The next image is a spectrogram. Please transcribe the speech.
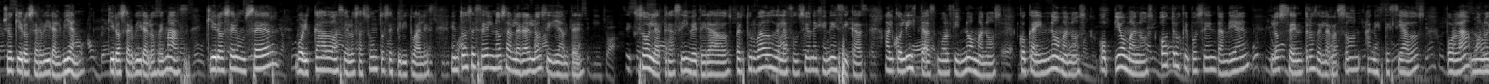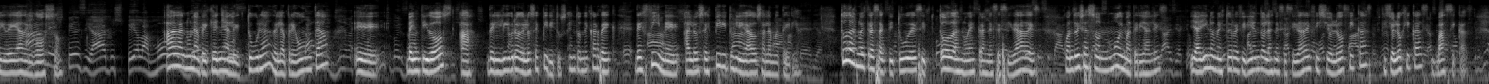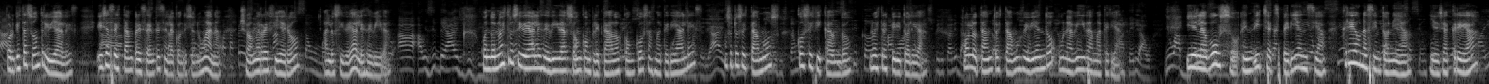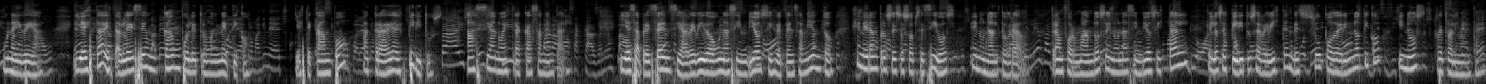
Yo quiero servir al bien, quiero servir a los demás, quiero ser un ser volcado hacia los asuntos espirituales. Entonces Él nos hablará lo siguiente. Sexólatras, inveterados, perturbados de las funciones genésicas, alcoholistas, morfinómanos, cocainómanos, opiómanos, otros que poseen también los centros de la razón anestesiados por la monoidea del gozo. Hagan una pequeña lectura de la pregunta 22a eh, del libro de los espíritus, en donde Kardec define a los espíritus ligados a la materia. Todas nuestras actitudes y todas nuestras necesidades, cuando ellas son muy materiales, y ahí no me estoy refiriendo a las necesidades fisiológicas, fisiológicas básicas, porque estas son triviales, ellas están presentes en la condición humana. Yo me refiero a los ideales de vida. Cuando nuestros ideales de vida son completados con cosas materiales, nosotros estamos cosificando nuestra espiritualidad. Por lo tanto, estamos viviendo una vida material. Y el abuso en dicha experiencia crea una sintonía y ella crea una idea. Y esta establece un campo electromagnético. Y este campo atrae a espíritus hacia nuestra casa mental. Y esa presencia, debido a una simbiosis de pensamiento, generan procesos obsesivos en un alto grado, transformándose en una simbiosis tal que los espíritus se revisten de su poder hipnótico y nos retroalimentan.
